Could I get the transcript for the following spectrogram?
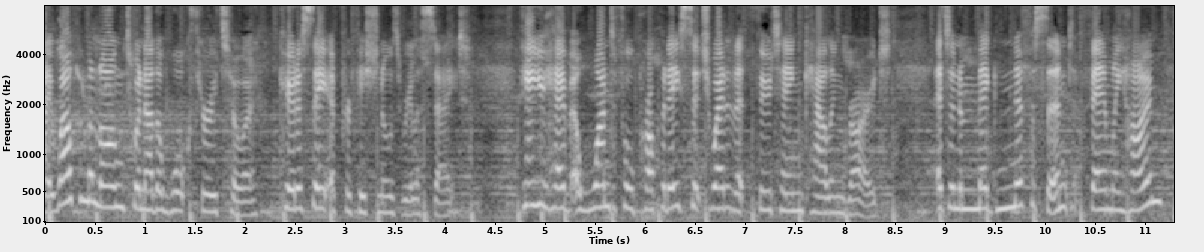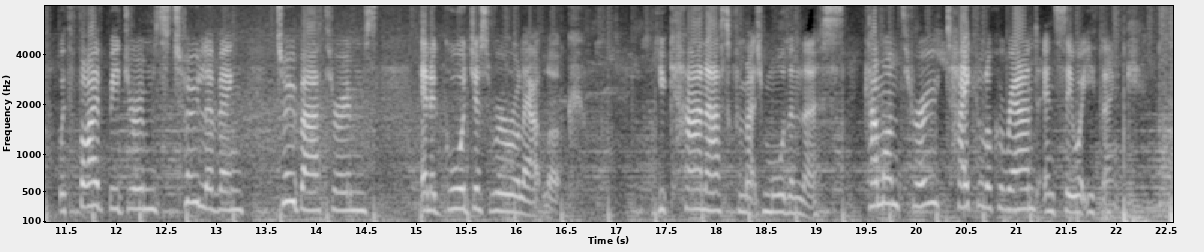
Hi, welcome along to another walkthrough tour, courtesy of Professionals Real Estate. Here you have a wonderful property situated at 13 Cowling Road. It's a magnificent family home with five bedrooms, two living, two bathrooms, and a gorgeous rural outlook. You can't ask for much more than this. Come on through, take a look around, and see what you think.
